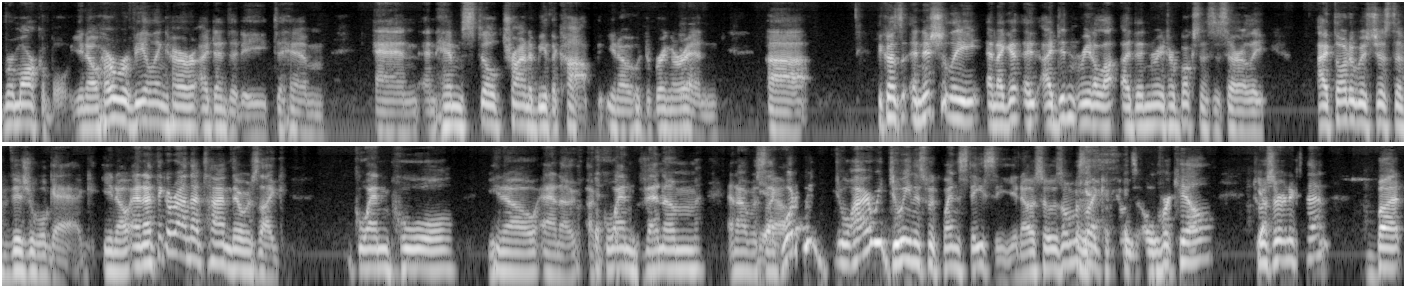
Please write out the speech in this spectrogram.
remarkable you know her revealing her identity to him and and him still trying to be the cop you know to bring her in. Uh because initially and i get I- i didn't read a lot i didn't read her books necessarily i thought it was just a visual gag you know? And i think around that time there was like gwenpool you know and a, a gwen venom and i was like what are we do why are we doing this with gwen stacy you know so it was almost like it was overkill to Yeah. a certain extent but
